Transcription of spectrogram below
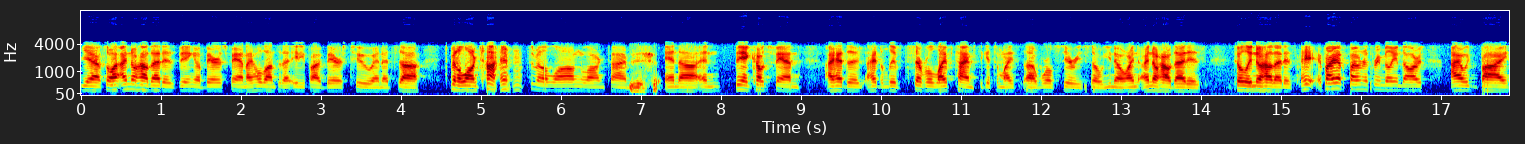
Yeah, so I I know how that is being a Bears fan. I hold on to that 85 Bears too, and it's uh it's been a long time. It's been a long, long time. And uh and being a Cubs fan, I had to I had to live several lifetimes to get to my uh, World Series. So you know I I know how that is. Totally know how that is. Hey, if I had 503 million dollars, I would buy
